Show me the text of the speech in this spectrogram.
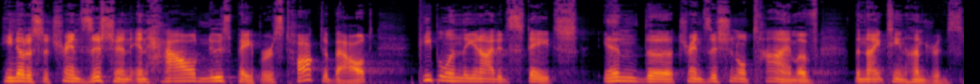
he noticed a transition in how newspapers talked about people in the United States in the transitional time of the 1900s.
